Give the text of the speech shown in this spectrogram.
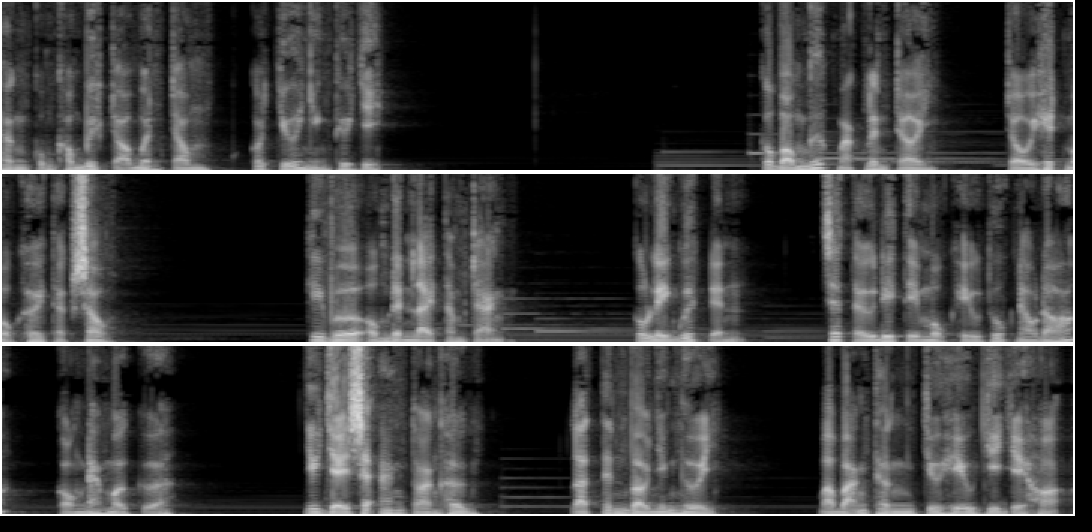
thân cũng không biết rõ bên trong Có chứa những thứ gì. Cô bỗng ngước mặt lên trời, Rồi hít một hơi thật sâu. Khi vừa ổn định lại tâm trạng, Cô liền quyết định Sẽ tự đi tìm một hiệu thuốc nào đó Còn đang mở cửa. Như vậy sẽ an toàn hơn Là tin vào những người Mà bản thân chưa hiểu gì về họ.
